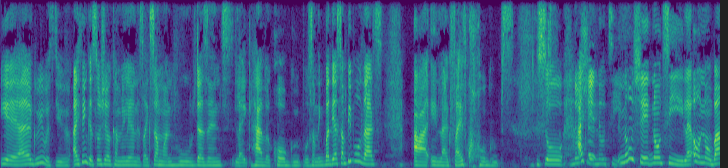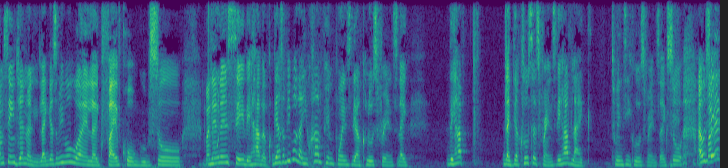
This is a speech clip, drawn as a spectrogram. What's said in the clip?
Yeah, I agree with you. I think a social chameleon is like someone who doesn't like have a core group or something. But there are some people that are in like five core groups. So No I shade, think- no tea. No shade, no tea. Like, oh no, but I'm saying generally, like there's some people who are in like five core groups. So But you then- wouldn't say they have a. There are some people that you can't pinpoint their close friends. Like they have, like their closest friends. They have like twenty close friends. Like so, I would But say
